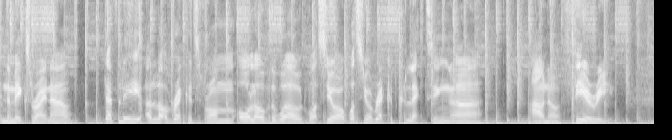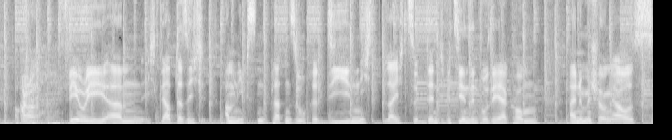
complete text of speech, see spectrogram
in the mix right now. Definitely a lot of records from all over the world. What's your What's your record collecting? Uh, I don't know theory. Okay. Uh, theory. Ähm, ich glaube, dass ich am liebsten Platten suche, die nicht leicht zu identifizieren sind, wo sie herkommen. Eine Mischung aus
